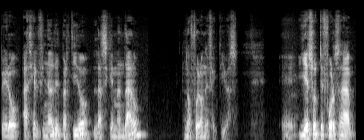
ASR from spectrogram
pero hacia el final del partido, las que mandaron no fueron efectivas. Eh, y eso te forza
